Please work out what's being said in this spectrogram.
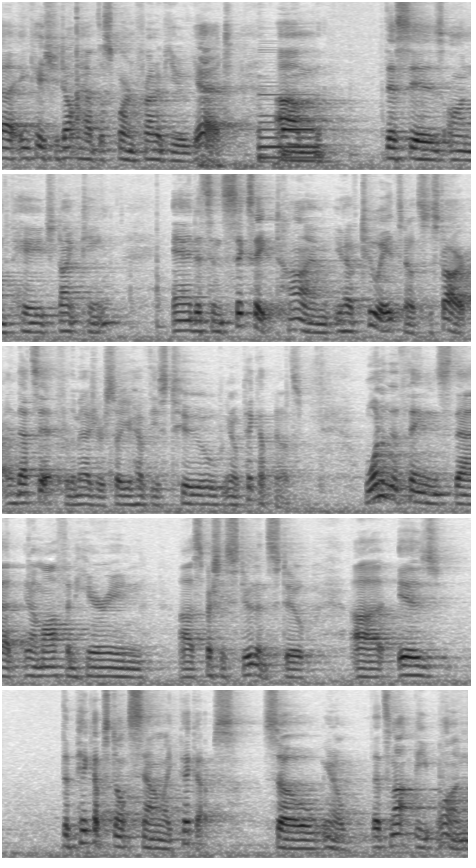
uh, in case you don't have the score in front of you yet, um, this is on page 19, and it's in 6-8 time. You have two eighth notes to start, and that's it for the measure. So you have these two you know pickup notes. One of the things that you know, I'm often hearing, uh, especially students do, uh, is the pickups don't sound like pickups. So, you know, that's not beat one.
